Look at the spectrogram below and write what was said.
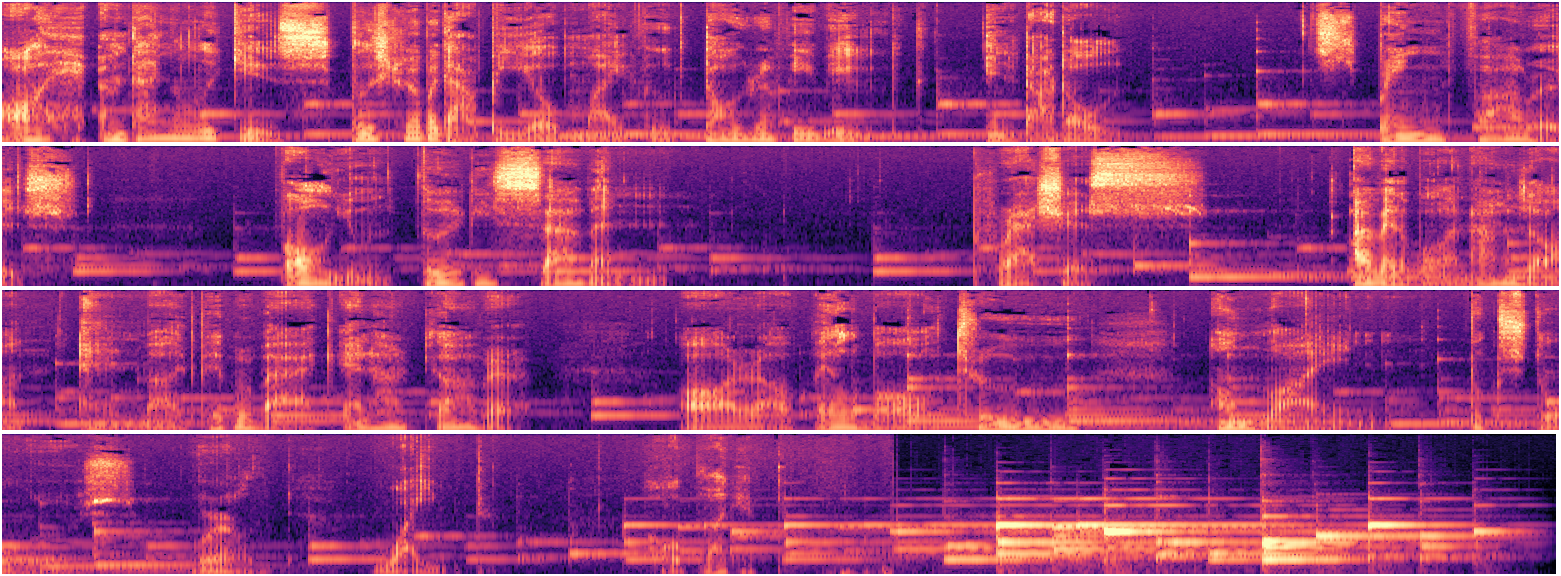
Hi, I'm Daniel Lucas. Please grab a copy of my photography book entitled Spring Flowers, Volume 37 Precious. Available on Amazon, and my paperback and hardcover are available through online bookstores worldwide. Hope like it.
